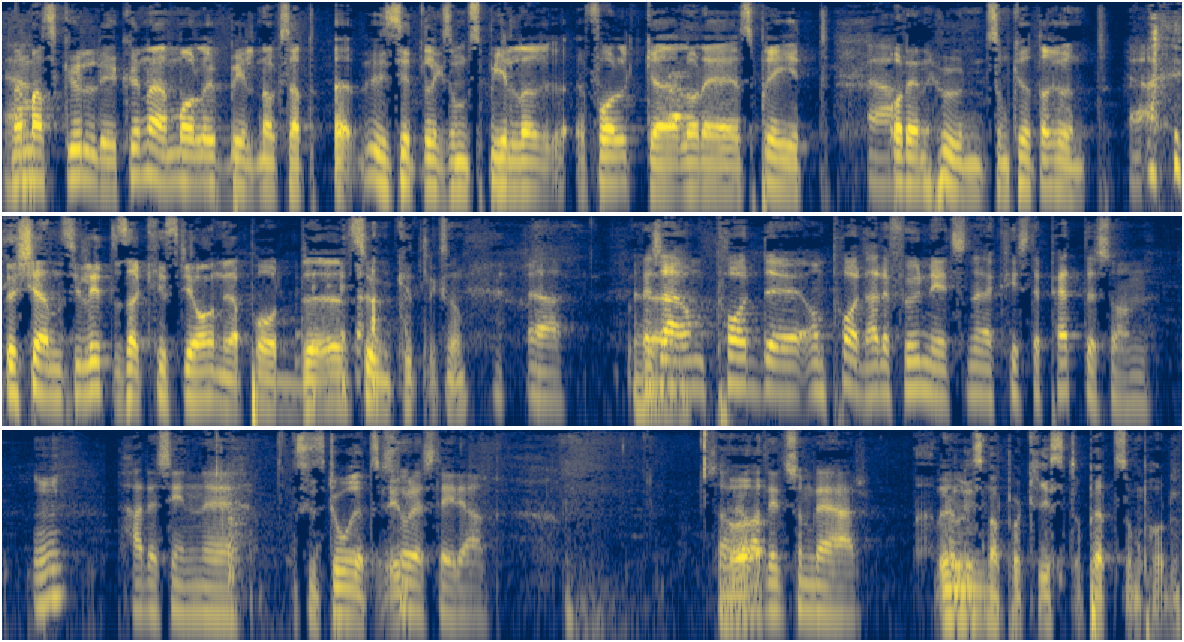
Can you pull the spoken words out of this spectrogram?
Men man skulle ju kunna måla upp bilden också att eh, vi sitter liksom spiller folköl och det är sprit och det är en hund som kutar runt. Det känns ju lite så här Christiania-podd-sunkigt liksom. Ja. Det är så här, om podd, eh, om podd hade funnits när Christer Pettersson hade sin eh, Sin storhetstid. storhetstid, ja. Så hade det Ja. varit lite som det här. Jag har lyssnat på Christer Pettersson-podden.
